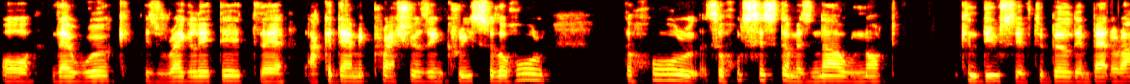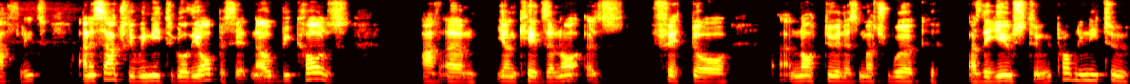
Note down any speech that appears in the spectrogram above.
or their work is regulated. Their academic pressures increase. So the whole the whole the whole system is now not conducive to building better athletes. And it's actually we need to go the opposite now because uh, um, young kids are not as fit or uh, not doing as much work as they used to. We probably need to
